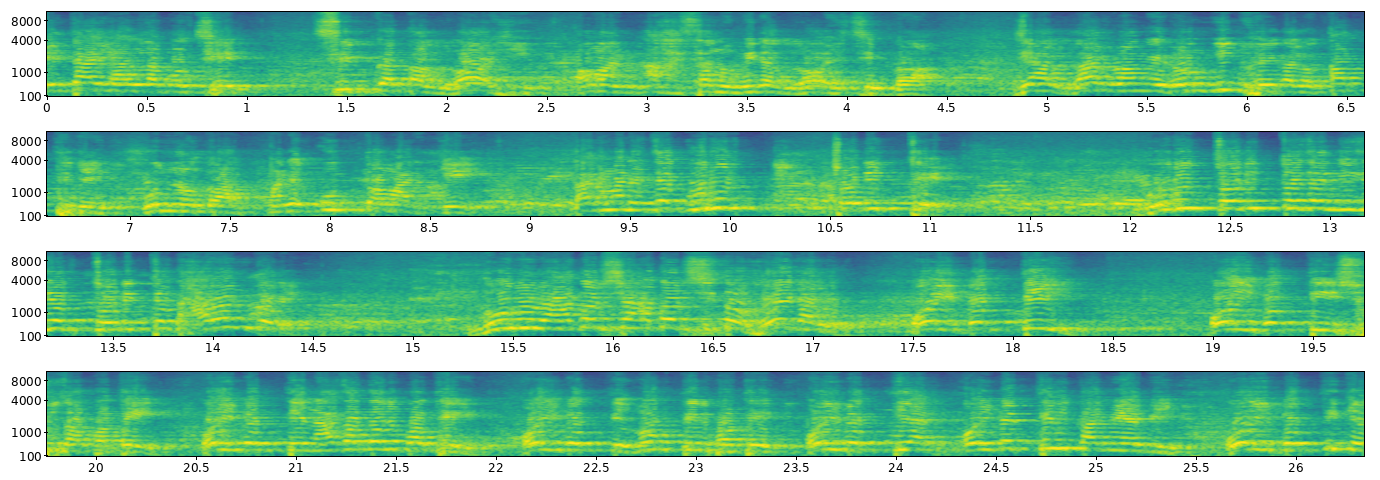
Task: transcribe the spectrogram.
এইটাই আল্লাহ বলছেন, সিবগাতাল্লাহি ওমান আহসানু মিনাল্লাহি সিবগা। যে আল্লাহর রঙে রঙিন হয়ে গেল, তার থেকে উন্নত মানে উত্তম আর কে? তার মানে যে গুরুর চরিত্রে, গুরুর চরিত্র যে নিজের চরিত্রে ধারণ করে, গুরুর আদর্শে আদর্শিত হয়ে গেল, ওই ব্যক্তি ওই ব্যক্তি সুজা পথে, ওই ব্যক্তি নাজাদের পথে, ওই ব্যক্তি মুক্তির পথে, ওই ব্যক্তি আর ওই ব্যক্তির কামিয়াবি, ওই ব্যক্তিকে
